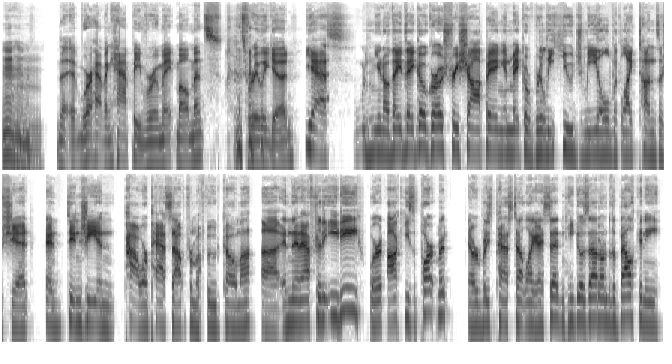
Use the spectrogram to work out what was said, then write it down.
The- We're having happy roommate moments. It's really good. Yes, you know they they go grocery shopping and make a really huge meal with like tons of shit, and Dingy and Power pass out from a food coma. Uh, and then after the ED, we're at Aki's apartment. Everybody's passed out, like I said, and he goes out onto the balcony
